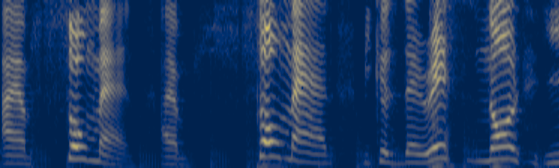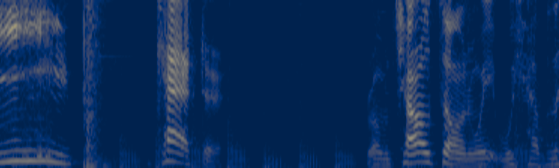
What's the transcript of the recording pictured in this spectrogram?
I am so mad. I am so mad because there is no character. From Charlton, we we have the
